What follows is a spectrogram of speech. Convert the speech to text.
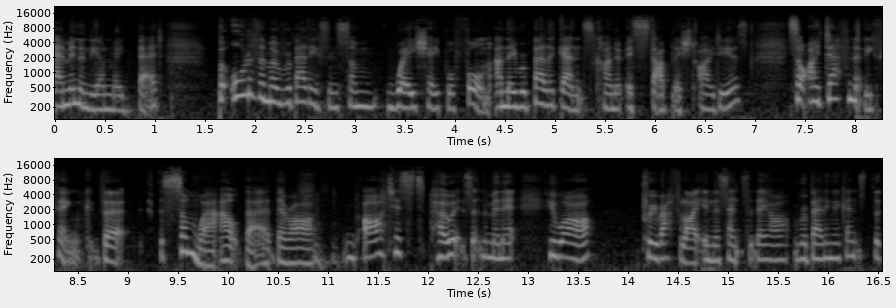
Emin and the Unmade Bed. But all of them are rebellious in some way, shape, or form, and they rebel against kind of established ideas. So I definitely think that somewhere out there there are artists, poets at the minute who are pre-Raphaelite in the sense that they are rebelling against the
